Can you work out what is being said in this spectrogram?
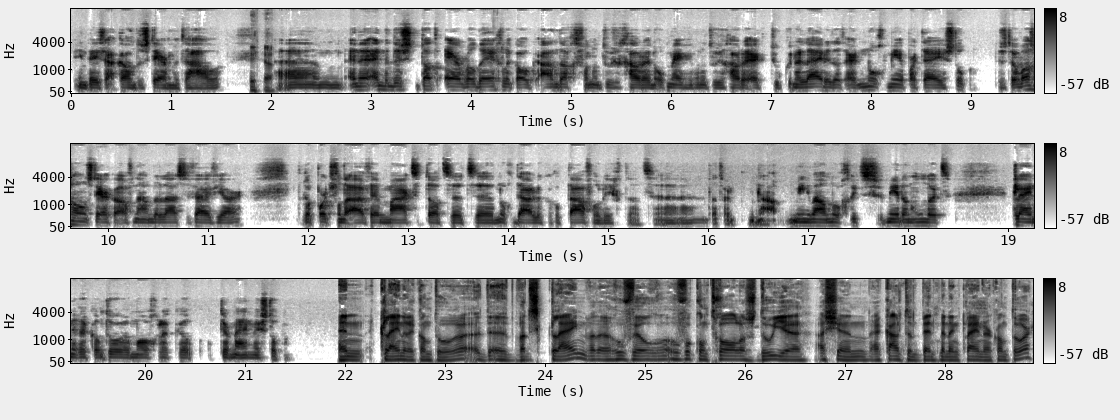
in deze accountantstermen te houden. Um, en, en dus dat er wel degelijk ook aandacht van een toezichthouder en opmerkingen van een toezichthouder ertoe kunnen leiden dat er nog meer partijen stoppen. Dus er was al een sterke afname de laatste vijf jaar. Het rapport van de AFM maakt dat het uh, nog duidelijker op tafel ligt. Dat, uh, dat er nou, minimaal nog iets meer dan 100 kleinere kantoren mogelijk op termijn mee stoppen. En kleinere kantoren, wat is klein? Wat, hoeveel, hoeveel controles doe je als je een accountant bent met een kleiner kantoor?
